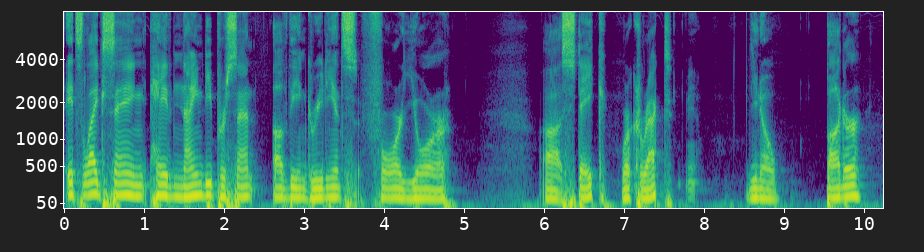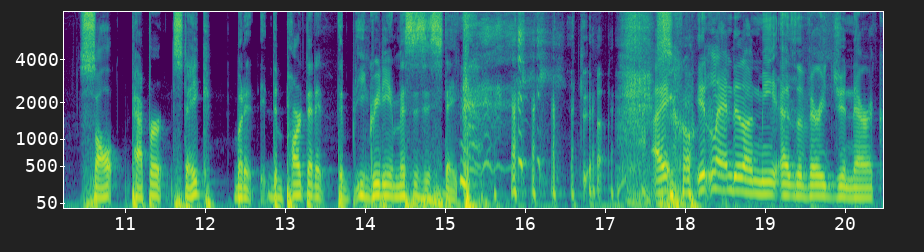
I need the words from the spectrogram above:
It's like saying hey 90% of the ingredients for your uh, steak were correct. Yeah. you know butter salt pepper steak but it the part that it the ingredient misses is steak. I So- it landed on me as a very generic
